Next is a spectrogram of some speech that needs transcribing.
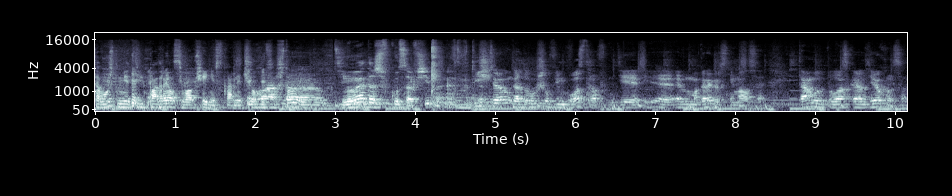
того, что мне этот фильм понравился, вообще не Скарлетт Йоханссон. Что э, Ну это ж вкусовщина. В 2004 году вышел фильм «Остров», где э, Эван Макгрегор снимался. Там вот была Скарлетт Йоханссон.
